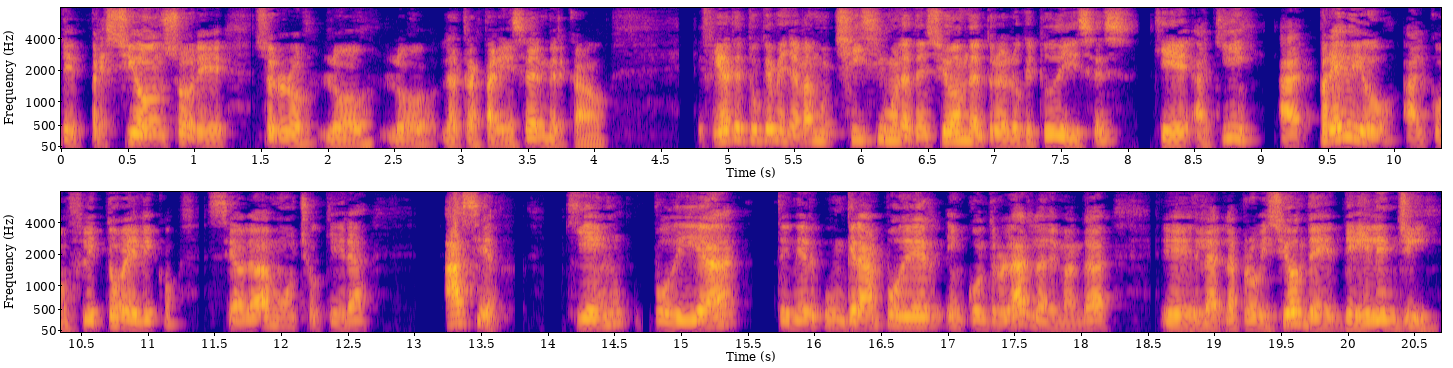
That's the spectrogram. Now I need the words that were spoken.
de, presión sobre, sobre la transparencia del mercado. Fíjate tú que me llama muchísimo la atención dentro de lo que tú dices, que aquí, previo al conflicto bélico, se hablaba mucho que era Asia quien podía tener un gran poder en controlar la demanda, eh, la, provisión de, de LNG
